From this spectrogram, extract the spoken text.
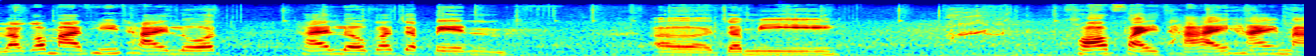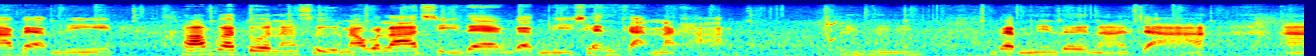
แล้วก็มาที่ท้ายรถ ท้ายรถก็จะเป็นเอ่อจะมีครอบไฟท้ายให้มาแบบนี้ พร้อมกับตัวหนังสือนาวราสีแดงแบบนี้เช่นกันนะคะแบบนี้เลยนะจ๋าอ่า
